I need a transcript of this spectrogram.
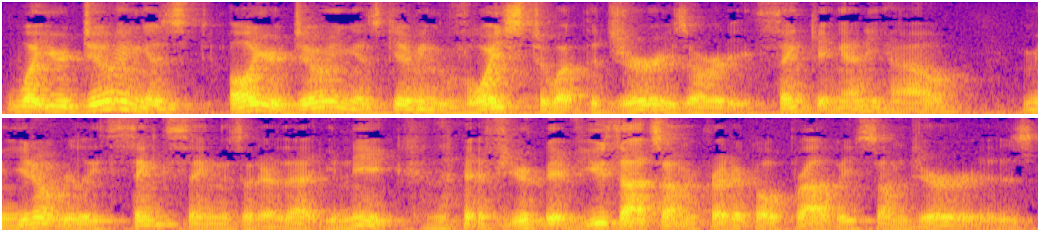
what you're doing is all you're doing is giving voice to what the jury's already thinking, anyhow. I mean, you don't really think things that are that unique. if you if you thought something critical, probably some juror is.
